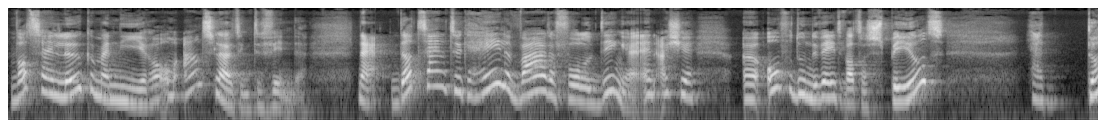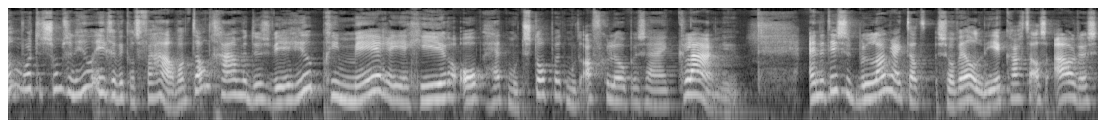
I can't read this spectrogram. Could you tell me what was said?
Wat zijn leuke manieren om aansluiting te vinden? Nou ja, dat zijn natuurlijk hele waardevolle dingen. En als je uh, onvoldoende weet wat er speelt, ja, dan wordt het soms een heel ingewikkeld verhaal. Want dan gaan we dus weer heel primair reageren op het moet stoppen, het moet afgelopen zijn, klaar nu. En het is dus belangrijk dat zowel leerkrachten als ouders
